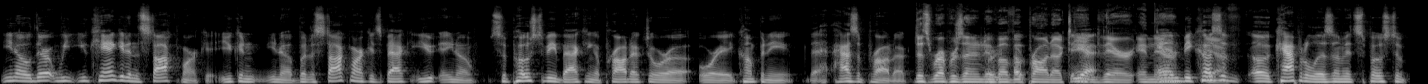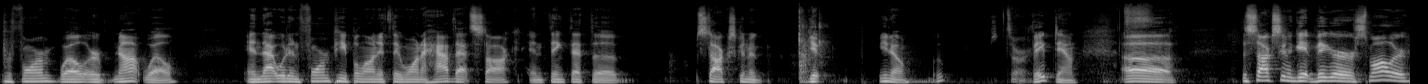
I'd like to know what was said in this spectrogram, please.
you know there we you can get in the stock market you can you know but a stock market's back you you know supposed to be backing a product or a or a company that has a product that's representative Or- of a product yeah. and their and their and because yeah. of uh, capitalism it's supposed to perform well or not well and that would inform people on if they want to have that stock and think that the stock's going to get you know Sorry. vape down uh the stock's going to get bigger or smaller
